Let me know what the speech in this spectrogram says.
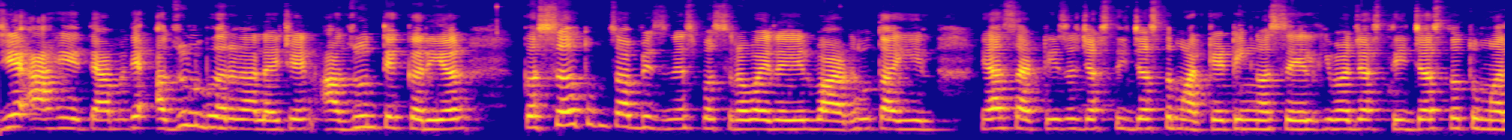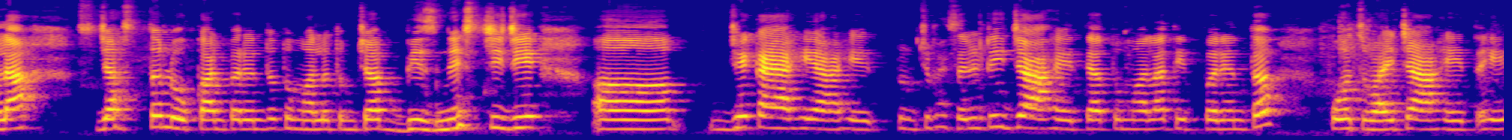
जे आहे त्यामध्ये अजून भर घालायचे अजून ते करिअर कसं तुमचा बिझनेस पसरवायला येईल वाढवता येईल यासाठीचं जास्तीत जास्त मार्केटिंग असेल किंवा जास्तीत जास्त तुम्हाला जास्त लोकांपर्यंत तुम्हाला तुमच्या बिझनेसची जी जे काय आहे आहे तुमची फॅसिलिटी ज्या आहेत त्या तुम्हाला तिथपर्यंत पोहोचवायच्या आहेत. हे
